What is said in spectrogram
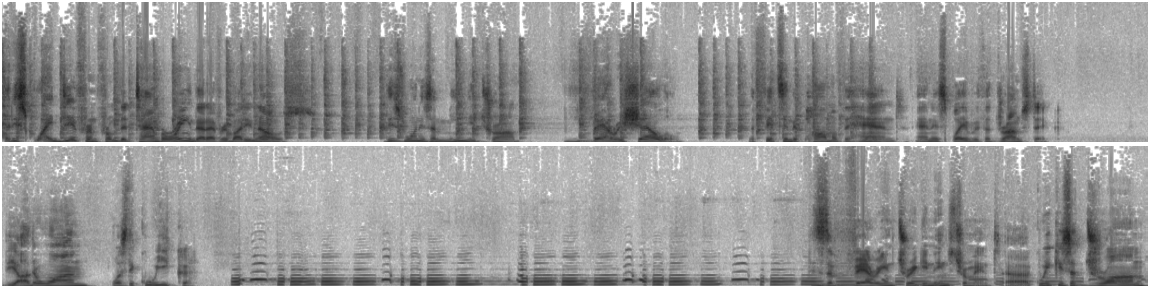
That is quite different from the tambourine that everybody knows. This one is a mini drum, very shallow, that fits in the palm of the hand and is played with a drumstick. The other one was the cuica. This is a very intriguing instrument. Uh, cuica is a drum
